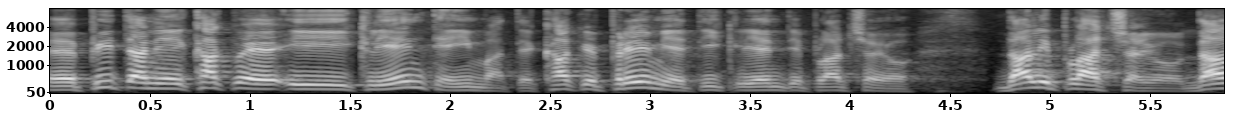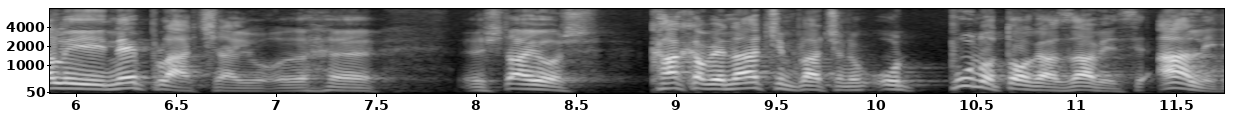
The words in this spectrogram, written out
E, pitanje je kakve i klijente imate, kakve premije ti klijenti plaćaju. Da li plaćaju, da li ne plaćaju, e, šta još? Kakav je način plaćanja, od puno toga zavisi. Ali,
